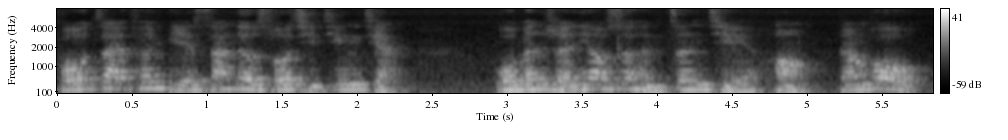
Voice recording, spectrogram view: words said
佛在分别三乐说起经讲，我们人要是很贞洁哈，然后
